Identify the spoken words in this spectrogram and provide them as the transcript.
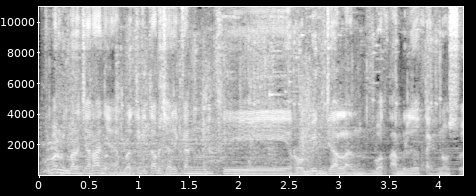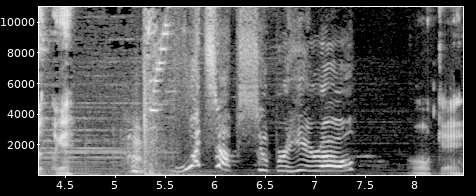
Cuman gimana caranya? Berarti kita harus carikan si Robin jalan buat ambil itu technosuit, oke? What's up, superhero? Oke.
